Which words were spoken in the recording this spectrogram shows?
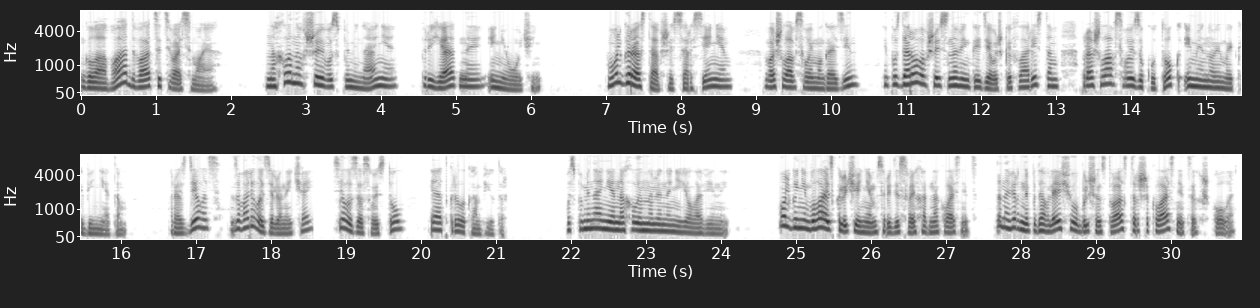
Глава двадцать восьмая. Нахлынувшие воспоминания, приятные и не очень. Ольга, расставшись с Арсением, вошла в свой магазин и, поздоровавшись с новенькой девушкой-флористом, прошла в свой закуток, именуемый кабинетом. Разделась, заварила зеленый чай, села за свой стол и открыла компьютер. Воспоминания нахлынули на нее лавиной. Ольга не была исключением среди своих одноклассниц да, наверное, подавляющего большинства старшеклассниц их школы.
